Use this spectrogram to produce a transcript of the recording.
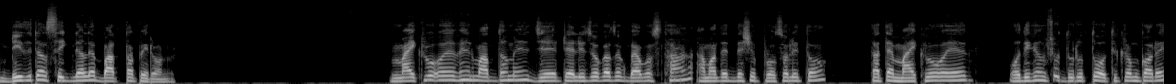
ডিজিটাল সিগন্যালে বার্তা প্রেরণ। মাইক্রোওয়েভের মাধ্যমে যে টেলিযোগাযোগ ব্যবস্থা আমাদের দেশে প্রচলিত, তাতে মাইক্রোওয়েভ অধিকাংশ দূরত্ব অতিক্রম করে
